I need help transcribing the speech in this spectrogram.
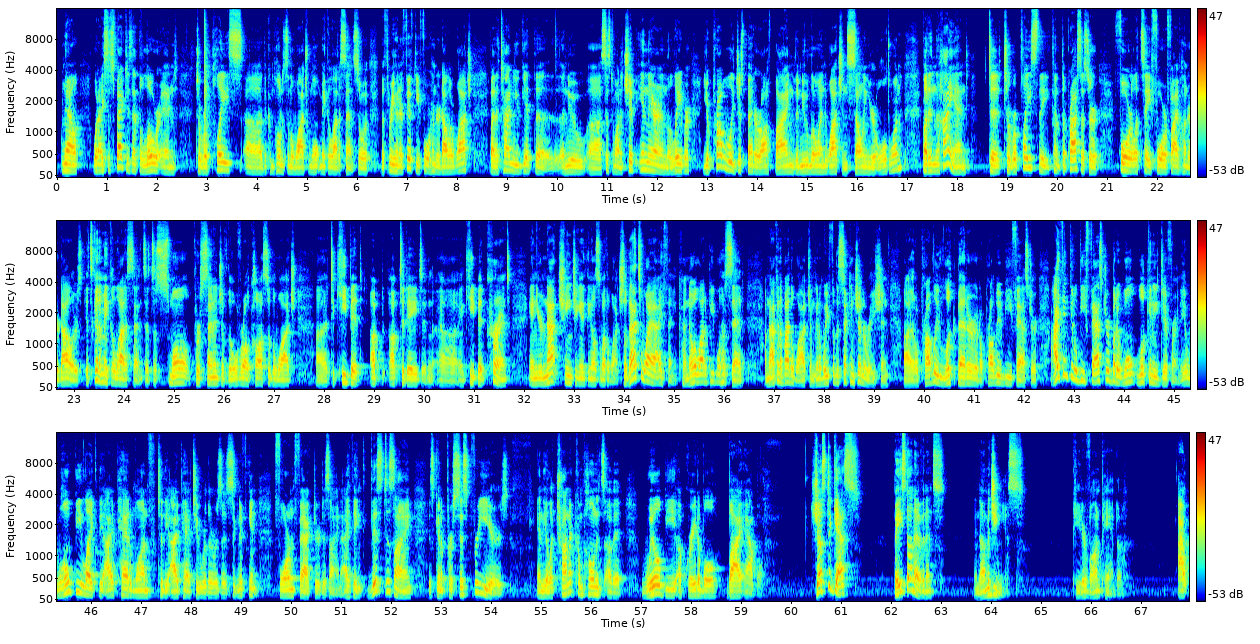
Now, what I suspect is at the lower end, to replace uh, the components in the watch won't make a lot of sense. So the $350, $400 watch, by the time you get the a new uh, system on a chip in there and the labor, you're probably just better off buying the new low end watch and selling your old one. But in the high end, to, to replace the the processor for let's say four or five hundred dollars, it's going to make a lot of sense. It's a small percentage of the overall cost of the watch uh, to keep it up up to date and uh, and keep it current, and you're not changing anything else about the watch. So that's why I think I know a lot of people have said. I'm not going to buy the watch. I'm going to wait for the second generation. Uh, it'll probably look better. It'll probably be faster. I think it'll be faster, but it won't look any different. It won't be like the iPad 1 to the iPad 2, where there was a significant form factor design. I think this design is going to persist for years, and the electronic components of it will be upgradable by Apple. Just a guess, based on evidence, and I'm a genius. Peter Von Panda. Out.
